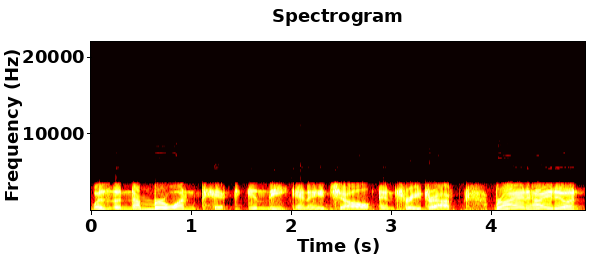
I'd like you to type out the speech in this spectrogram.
was the number one pick in the NHL entry draft. Brian, how you doing?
